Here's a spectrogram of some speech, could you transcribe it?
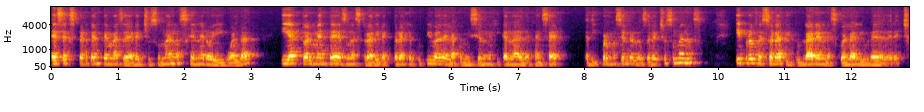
Es experta en temas de derechos humanos, género e igualdad y actualmente es nuestra directora ejecutiva de la Comisión Mexicana de Defensa y Promoción de los Derechos Humanos y profesora titular en la Escuela Libre de Derecho.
